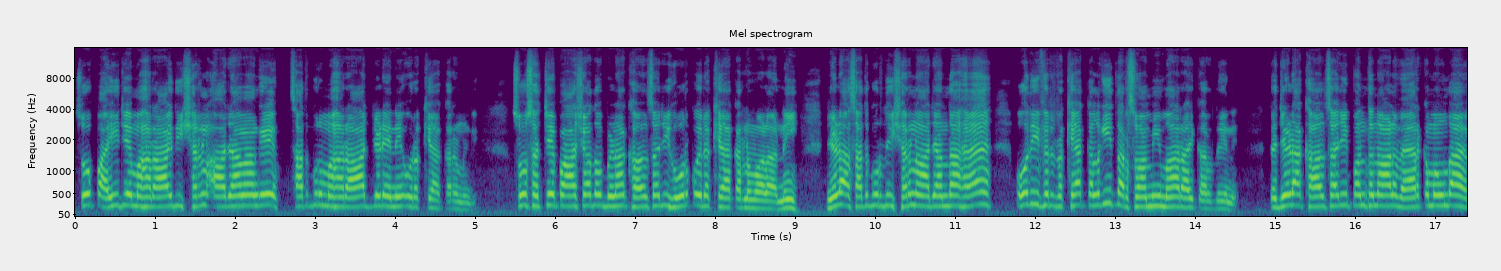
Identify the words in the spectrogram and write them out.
ਸੋ ਭਾਈ ਜੇ ਮਹਾਰਾਜ ਦੀ ਸ਼ਰਨ ਆ ਜਾਵਾਂਗੇ, ਸਤਿਗੁਰੂ ਮਹਾਰਾਜ ਜਿਹੜੇ ਨੇ ਉਹ ਰੱਖਿਆ ਕਰਨਗੇ। ਸੋ ਸੱਚੇ ਪਾਤਸ਼ਾਹ ਤੋਂ ਬਿਨਾ ਖਾਲਸਾ ਜੀ ਹੋਰ ਕੋਈ ਰੱਖਿਆ ਕਰਨ ਵਾਲਾ ਨਹੀਂ। ਜਿਹੜਾ ਸਤਿਗੁਰ ਦੀ ਸ਼ਰਨ ਆ ਜਾਂਦਾ ਹੈ, ਉਹਦੀ ਫਿਰ ਰੱਖਿਆ ਕਲਗੀਧਰ ਸਵਾਮੀ ਮਹਾਰਾਜ ਕਰਦੇ ਨੇ। ਤੇ ਜਿਹੜਾ ਖਾਲਸਾ ਜੀ ਪੰਥ ਨਾਲ ਵੈਰ ਕਮਾਉਂਦਾ ਹੈ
